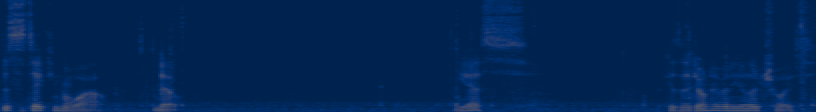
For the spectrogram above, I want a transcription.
This is taking a while. No. Yes. Because I don't have any other choice.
